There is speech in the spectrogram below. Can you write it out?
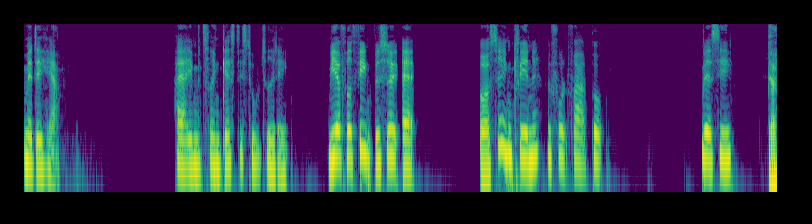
med det her, har jeg inviteret en gæst i studiet i dag. Vi har fået fint besøg af også en kvinde med fuld fart på, vil jeg sige. Ja.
